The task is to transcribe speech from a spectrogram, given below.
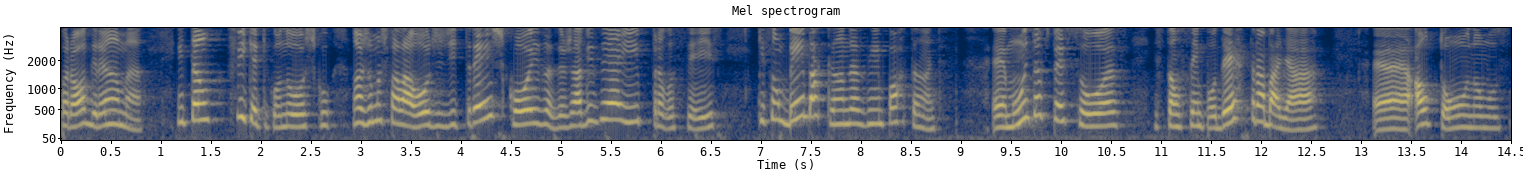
programa. Então, fique aqui conosco. Nós vamos falar hoje de três coisas, eu já avisei aí para vocês, que são bem bacanas e importantes. É, muitas pessoas estão sem poder trabalhar, é, autônomos,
